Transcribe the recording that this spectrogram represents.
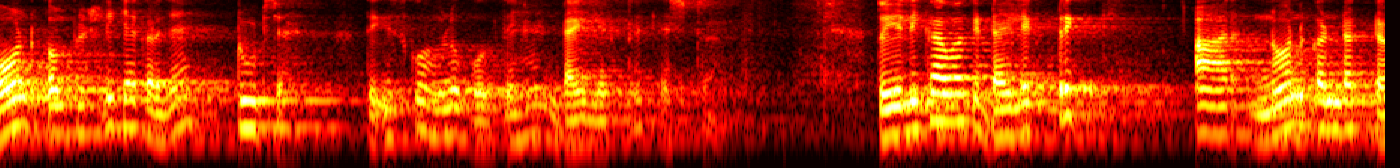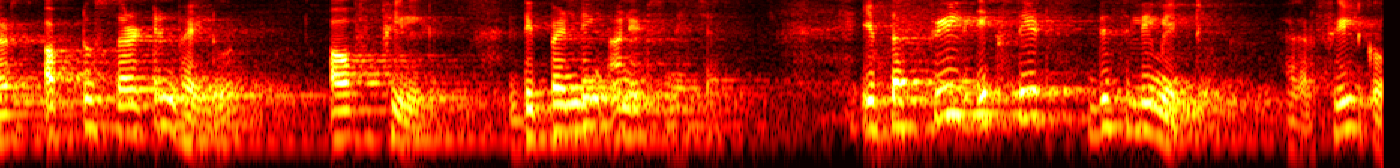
बॉन्ड कम्प्लीटली क्या कर जाए टूट जाए तो इसको हम लोग बोलते हैं डाइलेक्ट्रिक स्ट्रेंथ तो ये लिखा हुआ कि dielectric are non conductors up to certain value of field depending on its nature इफ द फील्ड एक्सीड्स दिस लिमिट अगर फील्ड को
